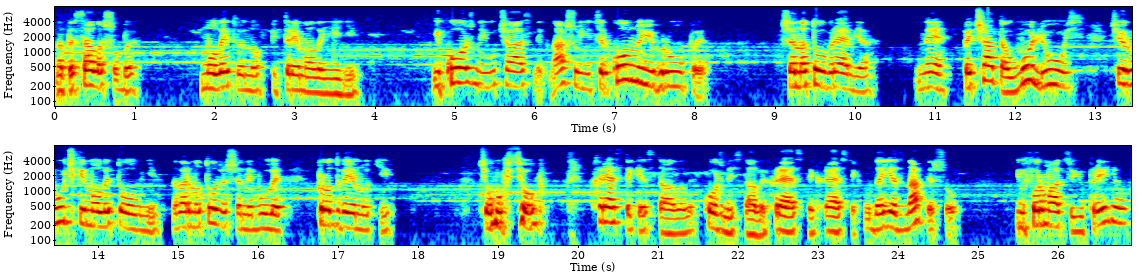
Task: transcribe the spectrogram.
Написала, щоб молитвенно підтримали її. І кожний учасник нашої церковної групи ще на то врем'я не печатав молюсь чи ручки молитовні. Наверно, теж ще не були продвинуті в цьому всьому. Хрестики ставили, кожний ставив хрестик, хрестик. Ну, дає знати, що інформацію прийняв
